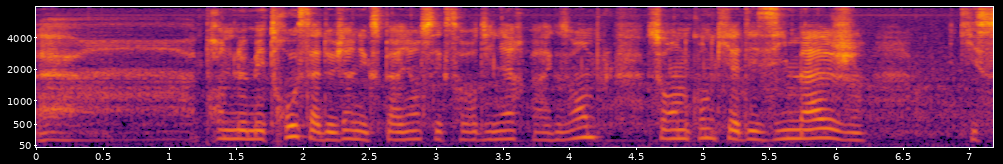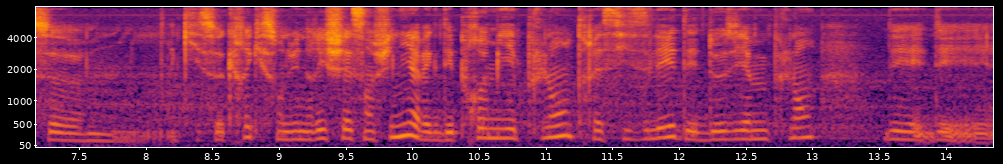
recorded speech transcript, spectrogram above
euh, prendre le métro, ça devient une expérience extraordinaire, par exemple. Se rendre compte qu'il y a des images qui se, qui se créent, qui sont d'une richesse infinie, avec des premiers plans très ciselés, des deuxièmes plans, des, des,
